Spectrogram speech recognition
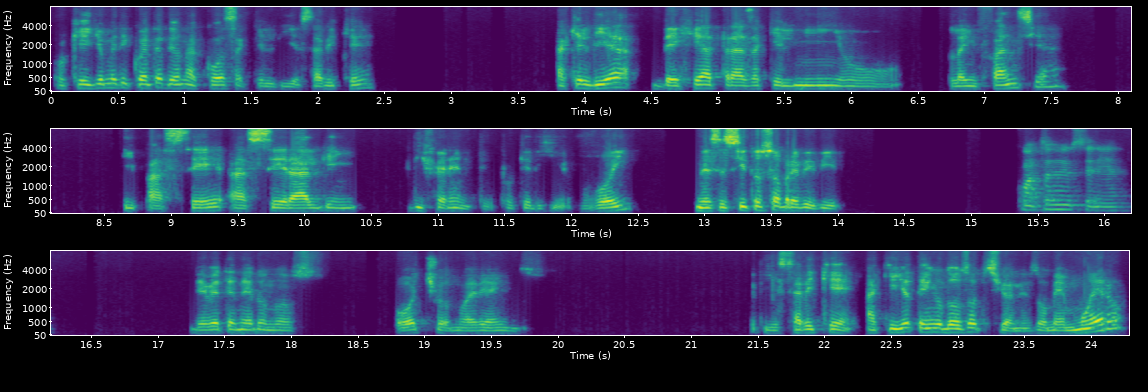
Porque yo me di cuenta de una cosa aquel día, ¿sabe qué? Aquel día dejé atrás aquel niño, la infancia, y pasé a ser alguien diferente, porque dije, voy, necesito sobrevivir. ¿Cuántos años tenía? Debe tener unos ocho o nueve años. Y ¿sabe qué? Aquí yo tengo dos opciones, o me muero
